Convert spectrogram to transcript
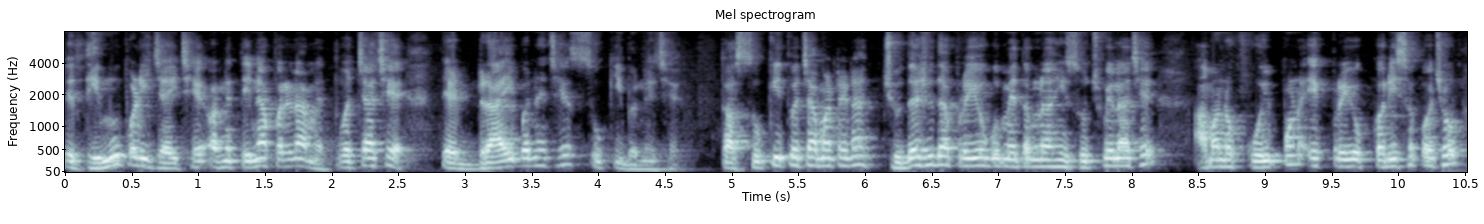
તે ધીમું પડી જાય છે અને તેના પરિણામે ત્વચા છે, તે ડ્રાય બને છે, સૂકી બને છે. તો આ સૂકી ત્વચા માટેના જુદા જુદા પ્રયોગો મેં તમને અહીં સૂચવેલા છે. આમાંનો કોઈ પણ એક પ્રયોગ કરી શકો છો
